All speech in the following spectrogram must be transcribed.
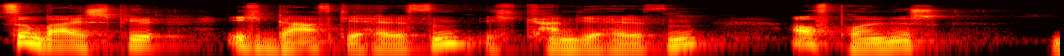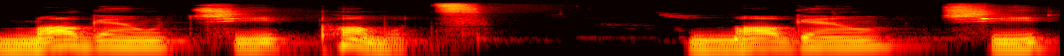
Zum Beispiel, ich darf dir helfen, ich kann dir helfen, auf Polnisch mogę ci pomóc. Mogę ci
